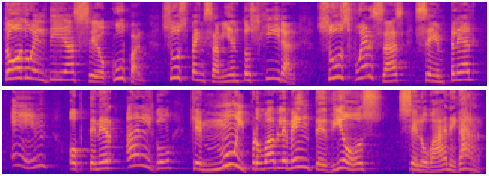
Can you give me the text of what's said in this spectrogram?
Todo el día se ocupan, sus pensamientos giran, sus fuerzas se emplean en obtener algo que muy probablemente Dios se lo va a negar.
